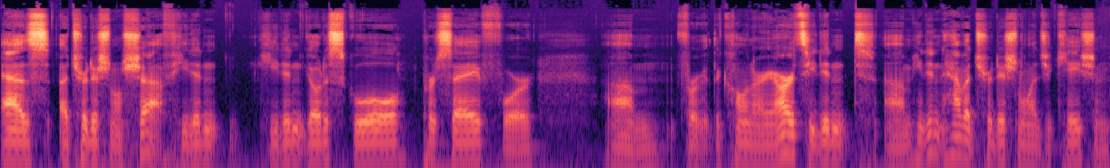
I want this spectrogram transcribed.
as a traditional chef. He didn't he didn't go to school per se for um, for the culinary arts. He didn't um, he didn't have a traditional education,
